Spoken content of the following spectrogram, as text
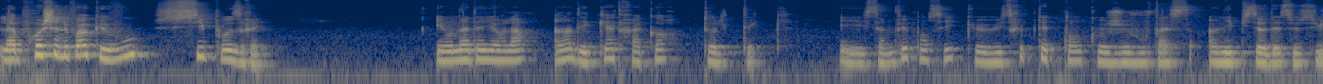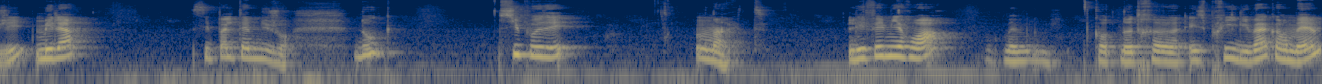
la prochaine fois que vous supposerez. Et on a d'ailleurs là un des quatre accords Toltec. Et ça me fait penser qu'il serait peut-être temps que je vous fasse un épisode à ce sujet. Mais là, c'est pas le thème du jour. Donc, supposez, on arrête. L'effet miroir, même quand notre esprit il y va quand même,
